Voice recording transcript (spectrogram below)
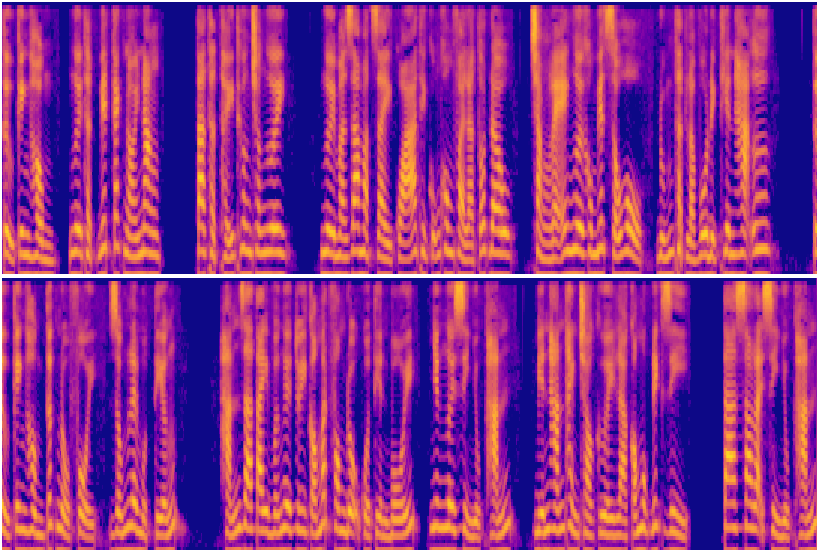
Tử kinh hồng, ngươi thật biết cách nói năng. Ta thật thấy thương cho ngươi. Người mà ra mặt dày quá thì cũng không phải là tốt đâu, chẳng lẽ ngươi không biết xấu hổ, đúng thật là vô địch thiên hạ ư? Tử kinh hồng tức nổ phổi, giống lên một tiếng. Hắn ra tay với ngươi tuy có mất phong độ của tiền bối, nhưng ngươi sỉ nhục hắn, biến hắn thành trò cười là có mục đích gì? Ta sao lại sỉ nhục hắn?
